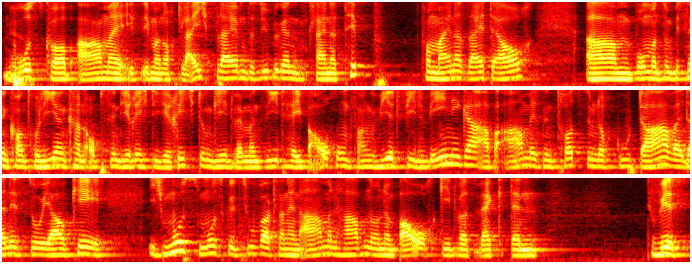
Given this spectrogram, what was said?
Ja. Brustkorb, Arme ist immer noch gleichbleibend. Das ist übrigens ein kleiner Tipp von meiner Seite auch. Ähm, wo man so ein bisschen kontrollieren kann, ob es in die richtige Richtung geht, wenn man sieht, hey, Bauchumfang wird viel weniger, aber Arme sind trotzdem noch gut da, weil dann ist so, ja, okay, ich muss Muskelzuwachs an den Armen haben und am Bauch geht was weg, denn du wirst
